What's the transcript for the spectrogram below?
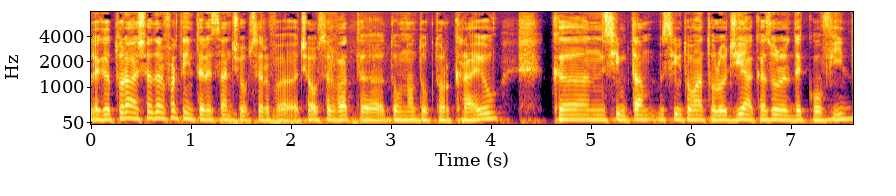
legătura. Așadar, foarte interesant ce, observă, ce a observat uh, domnul doctor Craiu, că în simptom- simptomatologia cazurilor de COVID,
